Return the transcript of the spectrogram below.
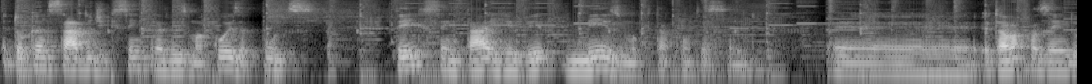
eu tô cansado de que sempre a mesma coisa, putz, tem que sentar e rever mesmo o que está acontecendo. É, eu estava fazendo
